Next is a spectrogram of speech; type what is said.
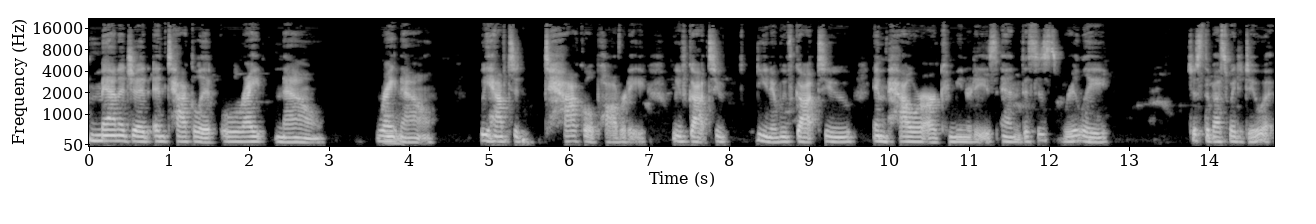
manage it and tackle it right now, right mm. now. We have to tackle poverty. We've got to you know we've got to empower our communities and this is really just the best way to do it.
